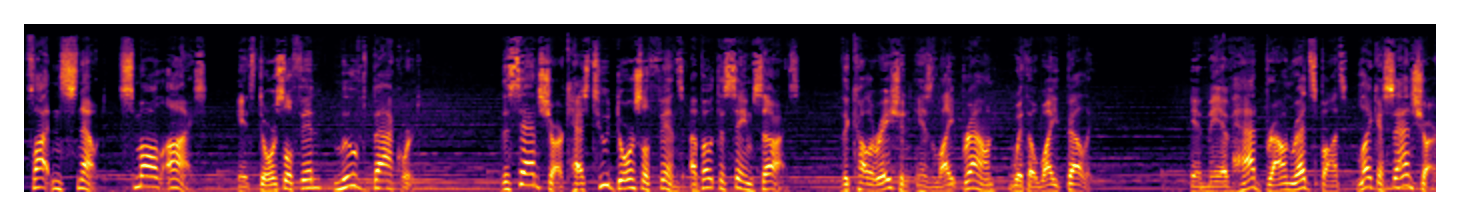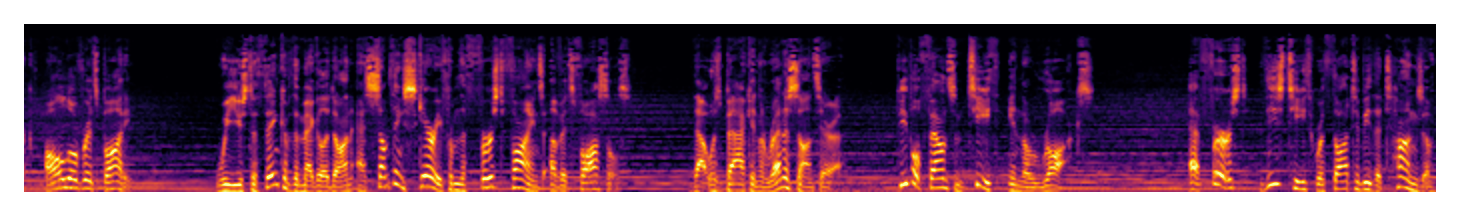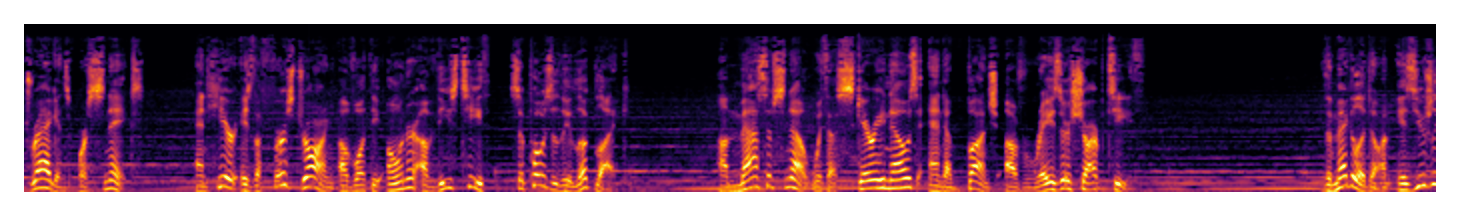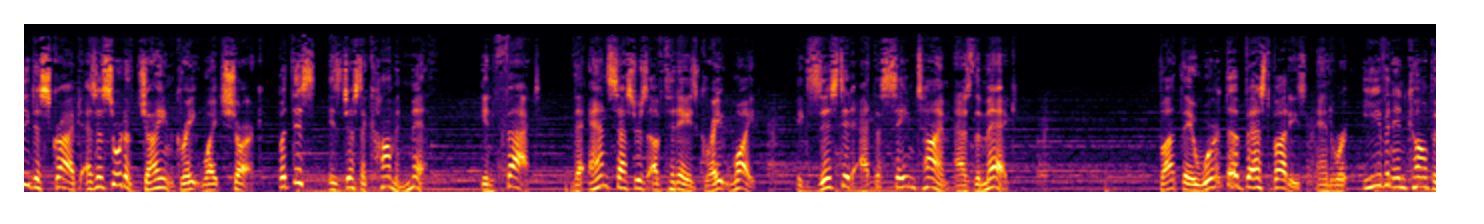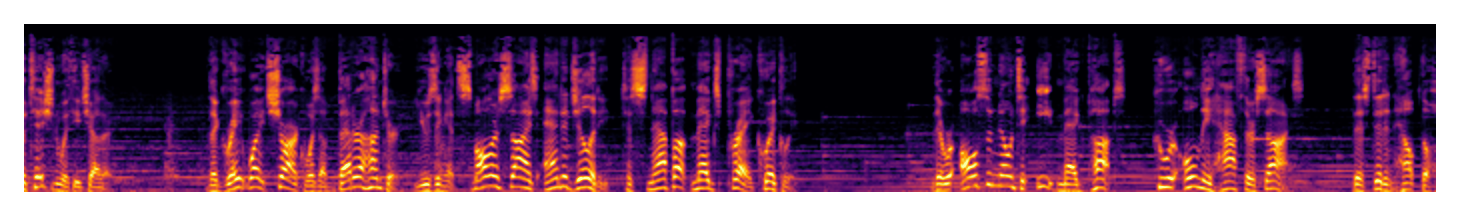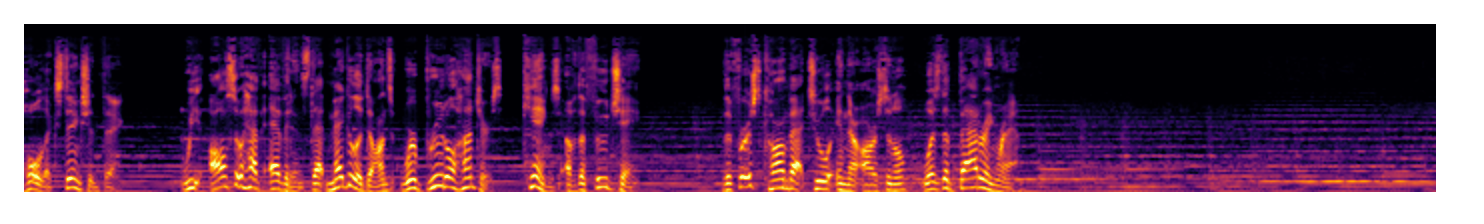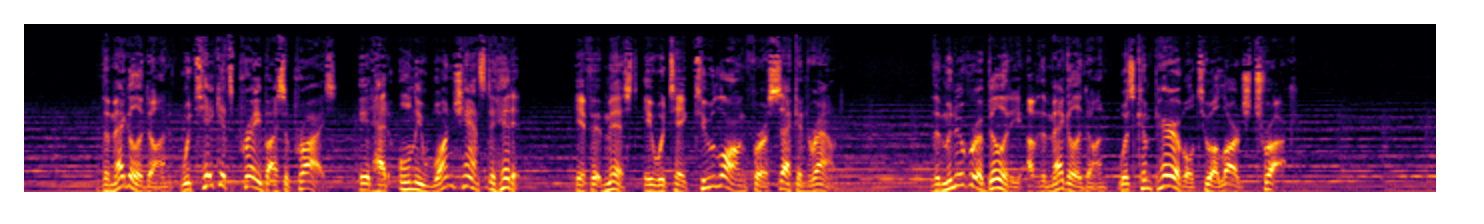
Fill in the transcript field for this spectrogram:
Flattened snout, small eyes, its dorsal fin moved backward, the sand shark has two dorsal fins about the same size. The coloration is light brown with a white belly. It may have had brown red spots like a sand shark all over its body. We used to think of the megalodon as something scary from the first finds of its fossils. That was back in the Renaissance era. People found some teeth in the rocks. At first, these teeth were thought to be the tongues of dragons or snakes. And here is the first drawing of what the owner of these teeth supposedly looked like a massive snout with a scary nose and a bunch of razor sharp teeth. The megalodon is usually described as a sort of giant great white shark, but this is just a common myth. In fact, the ancestors of today's great white existed at the same time as the meg. But they weren't the best buddies and were even in competition with each other. The great white shark was a better hunter, using its smaller size and agility to snap up Meg's prey quickly. They were also known to eat meg pups, who were only half their size. This didn't help the whole extinction thing. We also have evidence that megalodons were brutal hunters, kings of the food chain. The first combat tool in their arsenal was the battering ram. The megalodon would take its prey by surprise. It had only one chance to hit it. If it missed, it would take too long for a second round. The maneuverability of the megalodon was comparable to a large truck.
